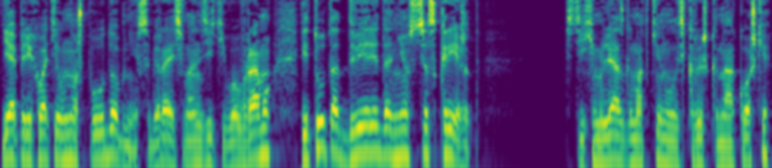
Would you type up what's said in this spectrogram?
Я перехватил нож поудобнее, собираясь вонзить его в раму, и тут от двери донесся скрежет. С тихим лязгом откинулась крышка на окошке,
